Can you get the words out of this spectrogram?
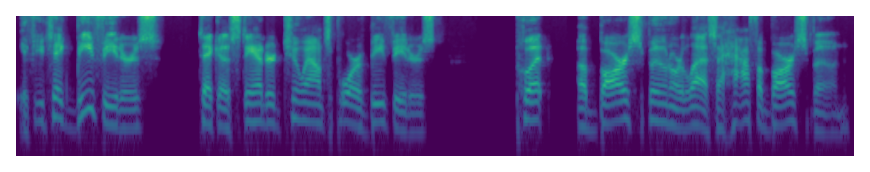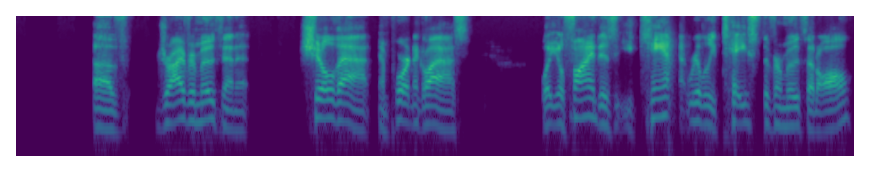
If you take Beefeaters, take a standard two ounce pour of Beefeaters, put a bar spoon or less, a half a bar spoon of dry vermouth in it, chill that and pour it in a glass what you'll find is that you can't really taste the vermouth at all,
